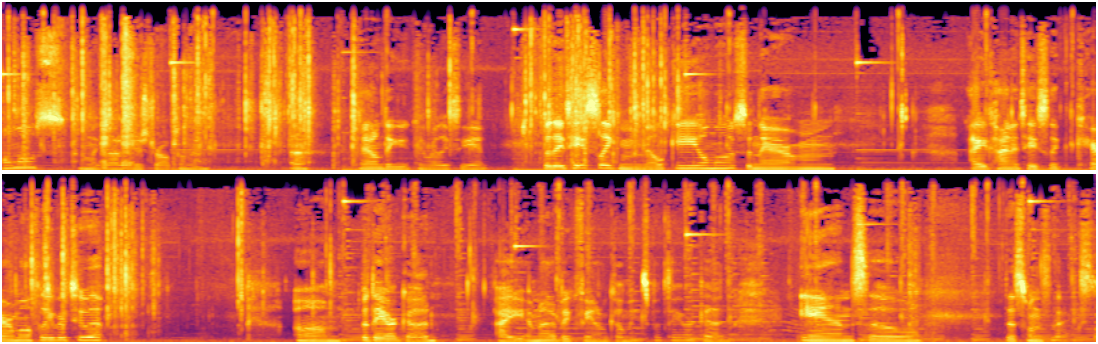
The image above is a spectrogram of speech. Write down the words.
Almost. Oh my god, I just dropped something. Uh, I don't think you can really see it. But they taste like milky almost, and they're, um, I kind of taste like caramel flavor to it. Um, but they are good. I am not a big fan of gummies, but they are good. And so, this one's next.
